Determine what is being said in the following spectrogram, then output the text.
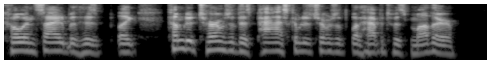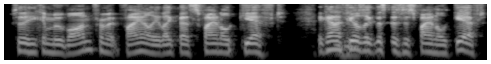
coincide with his like come to terms with his past, come to terms with what happened to his mother, so that he can move on from it finally, like that's final gift. It kind of Mhm. feels like this is his final gift.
